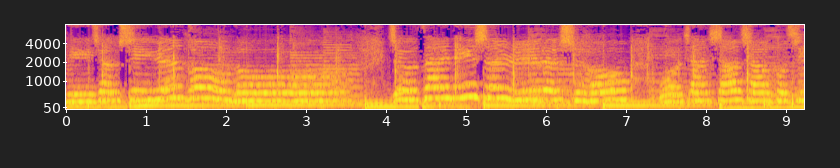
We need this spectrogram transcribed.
你将心愿透露。我将小小口心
